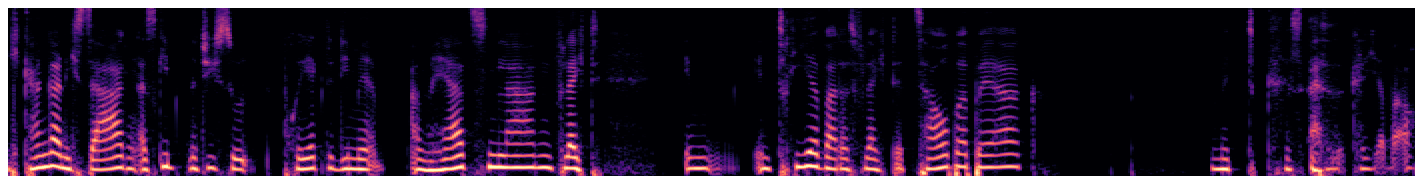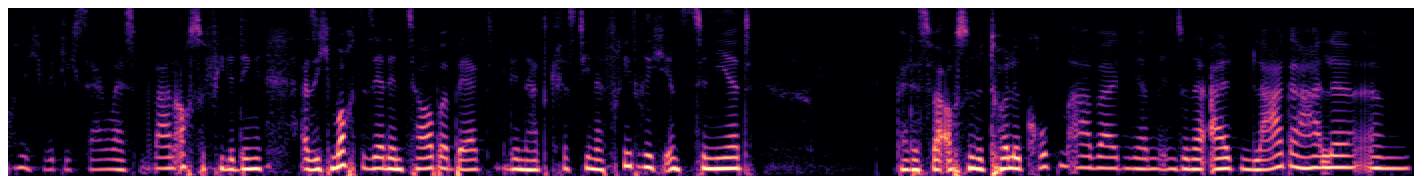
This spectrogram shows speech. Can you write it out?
Ich kann gar nicht sagen, es gibt natürlich so Projekte, die mir am Herzen lagen. Vielleicht in, in Trier war das vielleicht der Zauberberg mit Chris, also kann ich aber auch nicht wirklich sagen, weil es waren auch so viele Dinge. Also ich mochte sehr den Zauberberg, den hat Christina Friedrich inszeniert, weil das war auch so eine tolle Gruppenarbeit. Wir haben in so einer alten Lagerhalle ähm,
